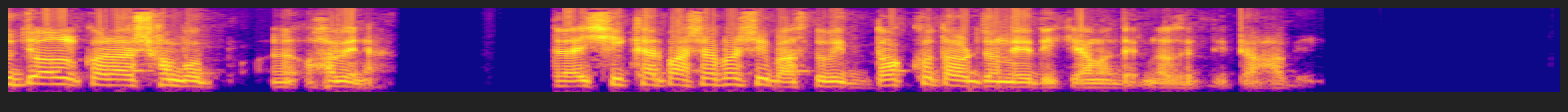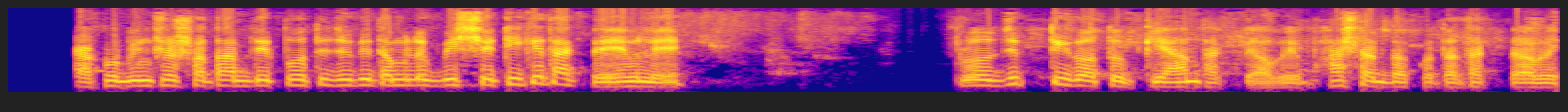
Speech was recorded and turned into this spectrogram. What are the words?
উজ্জ্বল করা সম্ভব হবে না। তাই শিক্ষার পাশাপাশি বাস্তবিক দক্ষতা অর্জনের দিকে আমাদের নজর দিতে হবে। একবিংশ শতাব্দীর প্রতিযোগিতামূলক বিশ্বে টিকে থাকতে হলে প্রযুক্তিগত জ্ঞান থাকতে হবে, ভাষার দক্ষতা থাকতে হবে।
